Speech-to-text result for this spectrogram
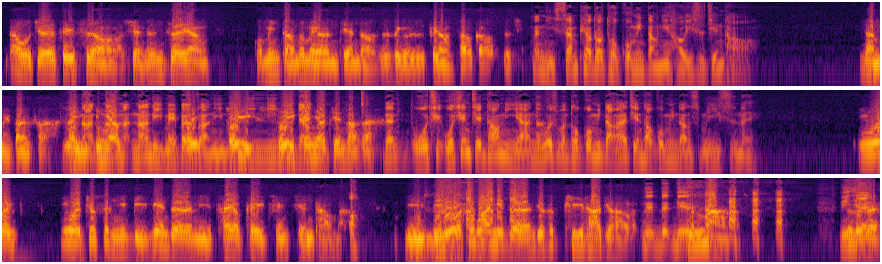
那我觉得这一次哦，选成这样，国民党都没有人检讨，这这个是非常糟糕的事情。那你三票都投国民党，你好意思检讨、哦？那没办法，那一定要哪哪里没办法？你所以你所以更要检讨他。那我先我先检讨你啊！你为什么投国民党还要检讨国民党？什么意思呢？因为因为就是你里面的人，你才有可以检检讨嘛。哦，你你如果是外面的人，就是批他就好了。那那你骂。你对对，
